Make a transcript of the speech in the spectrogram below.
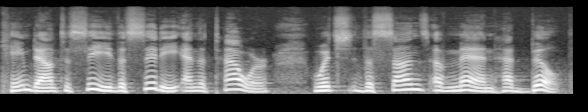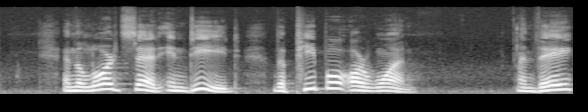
came down to see the city and the tower which the sons of men had built. And the Lord said, Indeed, the people are one, and they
